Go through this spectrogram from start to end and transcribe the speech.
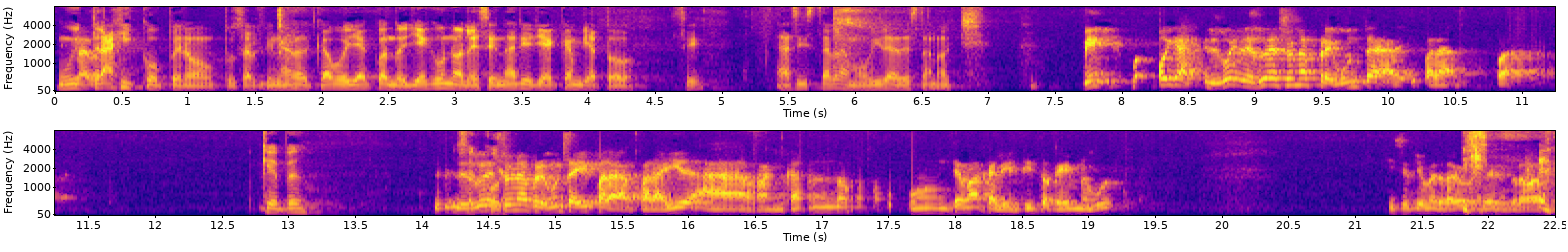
muy Claro. trágico, pero pues al final al cabo ya cuando llega uno al escenario ya cambia todo, ¿sí? Así está la movida de esta noche. Bien, oiga, les voy, les voy a hacer una pregunta para, para- ¿Qué pedo? les Se voy a hacer una pregunta ahí para, para ir arrancando un tema calientito que a mí me gusta. Quise que yo me traigo ustedes trabajo.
